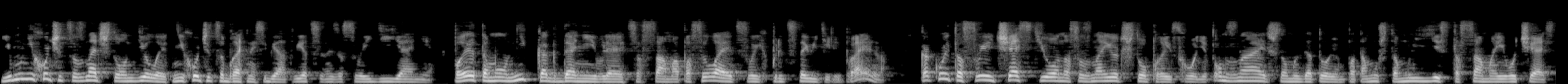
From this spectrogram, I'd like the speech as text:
Ему не хочется знать, что он делает, не хочется брать на себя ответственность за свои деяния. Поэтому он никогда не является сам, а посылает своих представителей, правильно? Какой-то своей частью он осознает, что происходит. Он знает, что мы готовим, потому что мы и есть та самая его часть.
